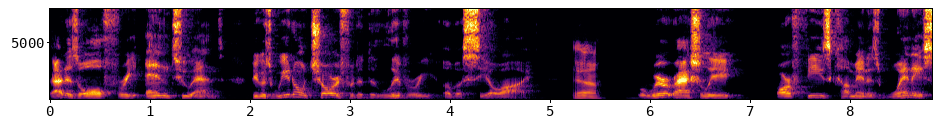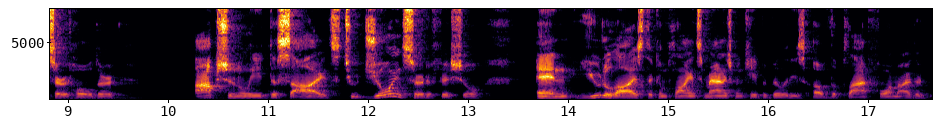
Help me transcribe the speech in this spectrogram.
That is all free end to end because we don't charge for the delivery of a COI. Yeah. But we're actually our fees come in is when a cert holder optionally decides to join Certificial and utilize the compliance management capabilities of the platform, either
